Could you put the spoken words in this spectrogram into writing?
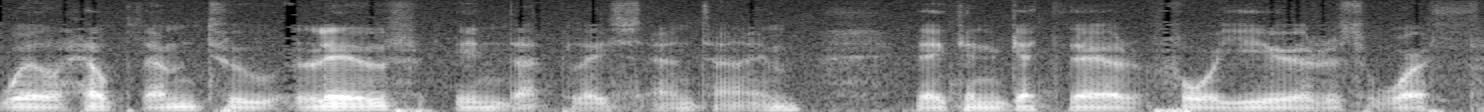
will help them to live in that place and time. They can get their four years worth.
